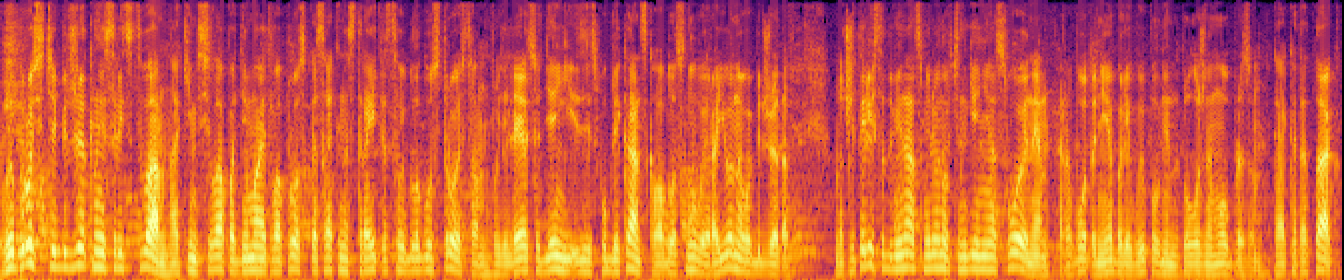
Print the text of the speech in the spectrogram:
Вы просите бюджетные средства. Аким села поднимает вопрос касательно строительства и благоустройства. Выделяются деньги из республиканского, областного и районного бюджетов. Но 412 миллионов тенге не освоены. Работы не были выполнены должным образом. Как это так?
